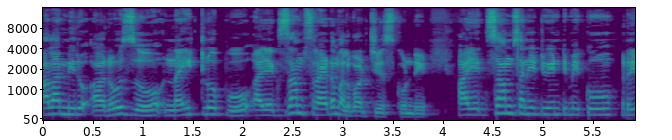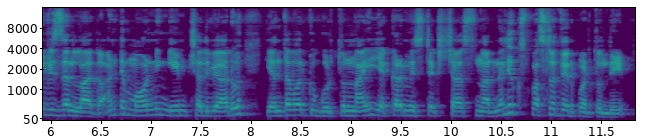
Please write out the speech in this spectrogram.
అలా మీరు ఆ రోజు నైట్ లోపు ఆ ఎగ్జామ్స్ రాయడం అలవాటు చేసుకోండి. ఆ ఎగ్జామ్స్ అనేటివి ఏంటి మీకు? రివిజన్ లాగా. అంటే మార్నింగ్ ఏం చదివారు? ఎంతవరకు గుర్తున్నాయి? ఎక్కడ మిస్టేక్స్ చేస్తున్నారు? అనేది ఒక స్పష్టత ఏర్పడుతుంది.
